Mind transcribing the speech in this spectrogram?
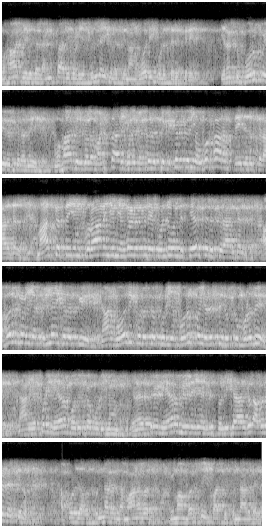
முஹாஜிர்கள் அன்சாரிகளுடைய பிள்ளைகளுக்கு நான் ஓதி கொடுத்திருக்கிறேன். எனக்கு பொறுப்பு இருக்கிறது. முஹாஜிர்களும் அன்சாரிகளும் எங்களுக்கு மிகப்பெரிய உபகாரம் செய்திருக்கிறார்கள். மார்க்கத்தையும் குரானையும் எங்களிடத்திலே கொண்டு வந்து சேர்த்திருக்கிறார்கள். அவர்களுடைய பிள்ளைகளுக்கு நான் ஓதி கொடுக்கக்கூடிய பொறுப்பை எடுத்து இருக்கும் பொழுது நான் எப்படி நேரம் ஒதுக்க முடியும்? என்னிடத்திலே நேரம் இல்லையே என்று சொல்லுகிறார்கள் அவரிடத்திலும். அப்பொழுது அவர் சொன்னார் அந்த மாணவர் இமாம் வரிசை பார்த்து சொன்னார்கள்.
